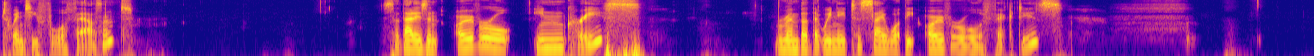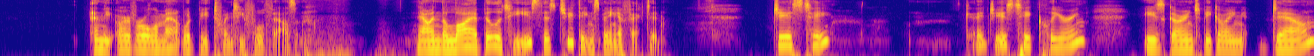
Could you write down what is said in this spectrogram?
24,000. So that is an overall increase. Remember that we need to say what the overall effect is. And the overall amount would be 24,000. Now in the liabilities, there's two things being affected. GST, okay, GST clearing is going to be going down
